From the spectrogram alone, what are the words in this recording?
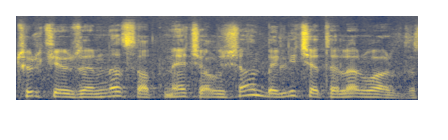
Türkiye üzerinden satmaya çalışan belli çeteler vardır.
